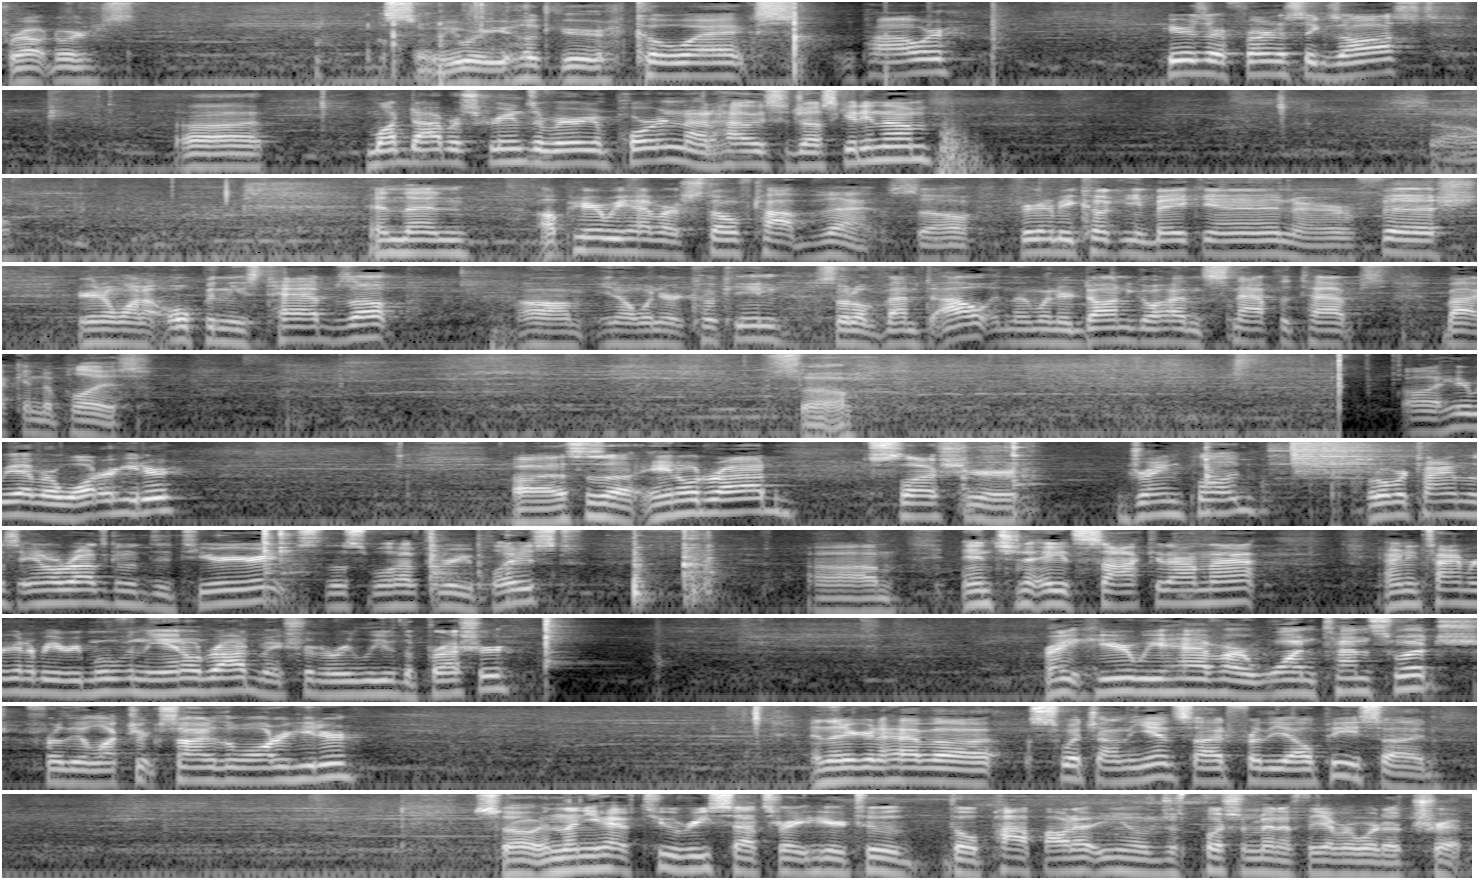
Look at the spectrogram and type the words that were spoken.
for outdoors. This is where you hook your coax and power. Here's our furnace exhaust. Uh, mud dauber screens are very important. I'd highly suggest getting them. So, and then up here we have our stovetop vent. So if you're gonna be cooking bacon or fish, you're gonna wanna open these tabs up um, you know, when you're cooking, so it'll vent out, and then when you're done, go ahead and snap the taps back into place. So, uh, here we have our water heater. Uh, this is a anode rod slash your drain plug. But over time, this anode rod's going to deteriorate, so this will have to be replaced. Um, inch and an eighth socket on that. Anytime you're going to be removing the anode rod, make sure to relieve the pressure. Right here we have our 110 switch for the electric side of the water heater. And then you're going to have a switch on the inside for the LP side. So, and then you have two resets right here too. They'll pop out at you know, just push them in if they ever were to trip.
